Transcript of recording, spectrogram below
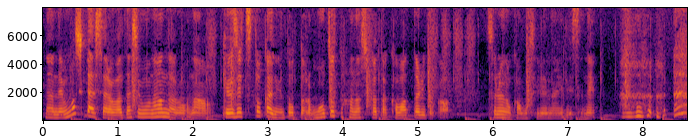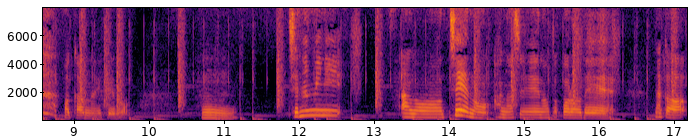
なんでもしかしたら私もなんだろうな。休日とかに撮ったらもうちょっと話し方変わったりとかするのかもしれないですね。わかんないけど。うん。ちなみにあの知恵の話のところでなんか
